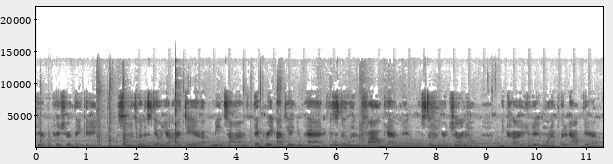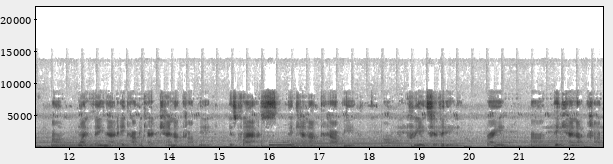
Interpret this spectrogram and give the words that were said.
there because you're thinking someone's going to steal your idea. Meantime, that great idea you had is still in the file cabinet or still in your journal because you didn't want to put it out there. Um, one thing that a copycat cannot copy is class. They cannot copy um, creativity, right? Um, they cannot copy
